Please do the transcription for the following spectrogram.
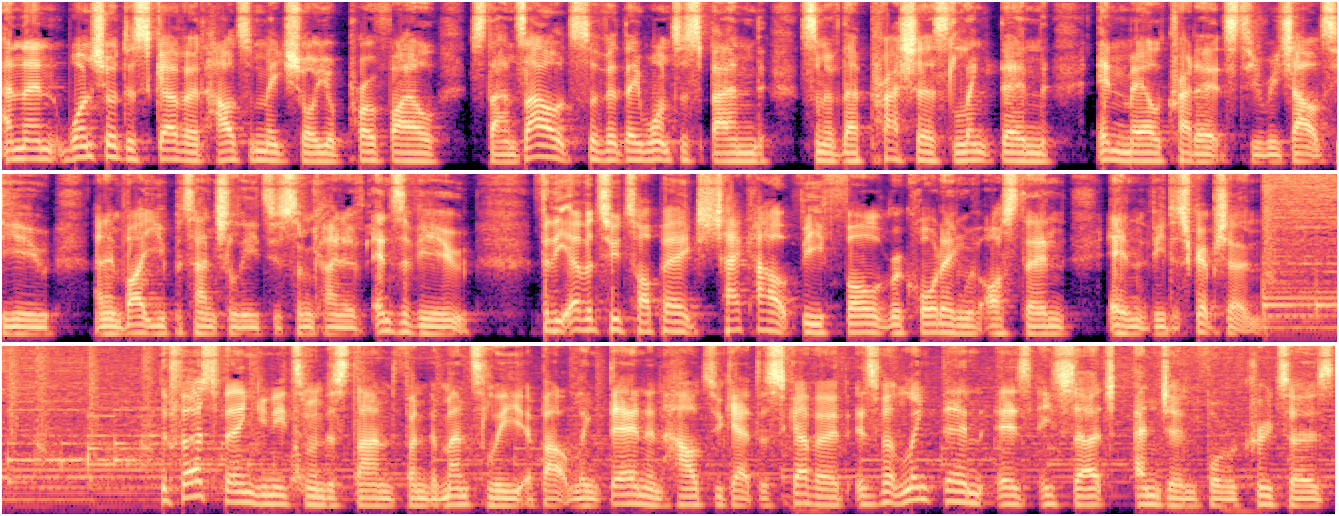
And then once you're discovered, how to make sure your profile stands out so that they want to spend some of their precious LinkedIn InMail credits to reach out to you and invite you potentially to some kind of interview interview. For the other two topics, check out the full recording with Austin in the description. The first thing you need to understand fundamentally about LinkedIn and how to get discovered is that LinkedIn is a search engine for recruiters.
